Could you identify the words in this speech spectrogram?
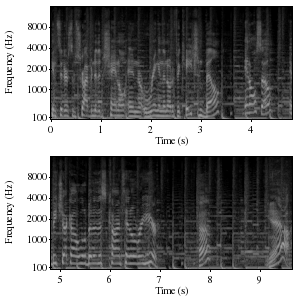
Consider subscribing to the channel and ringing the notification bell. And also, maybe check out a little bit of this content over here. Huh? Yeah.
